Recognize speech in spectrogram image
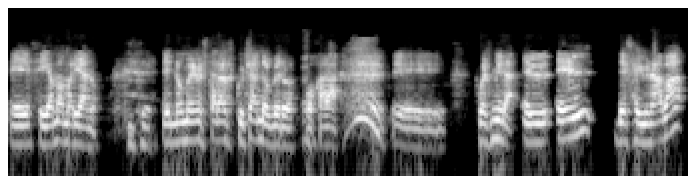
Eh, se llama Mariano. él no me estará escuchando, pero ojalá. Eh, pues mira, él, él, desayunaba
